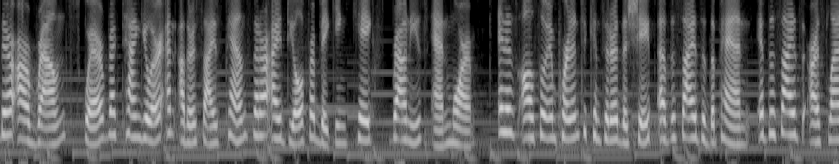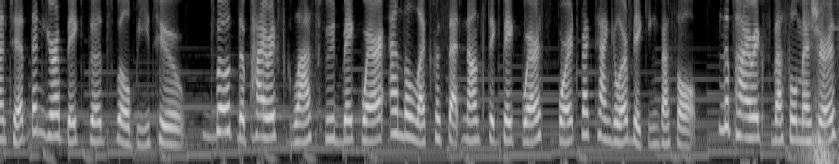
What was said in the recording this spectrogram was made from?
There are round, square, rectangular, and other sized pans that are ideal for baking cakes, brownies, and more. It is also important to consider the shape of the sides of the pan. If the sides are slanted, then your baked goods will be too. Both the Pyrex glass food bakeware and the Le Creuset nonstick bakeware sport rectangular baking vessel. The Pyrex vessel measures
